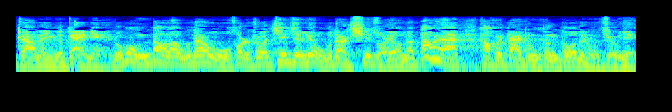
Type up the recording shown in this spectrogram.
这样的一个概念。如果我们到了五点五，或者说接近六五点七左右，那当然它会带动更多的这种就业。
